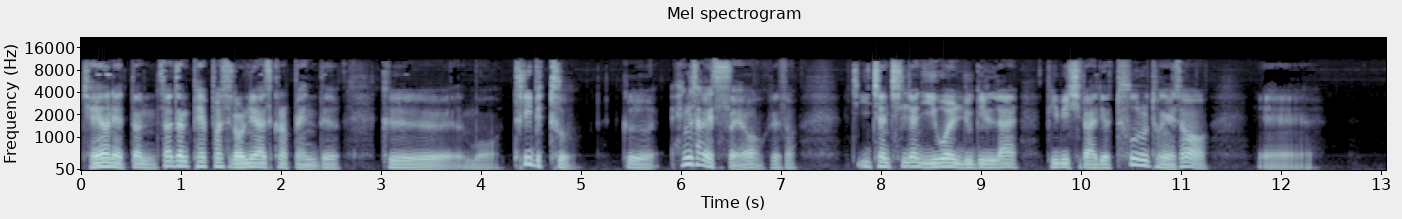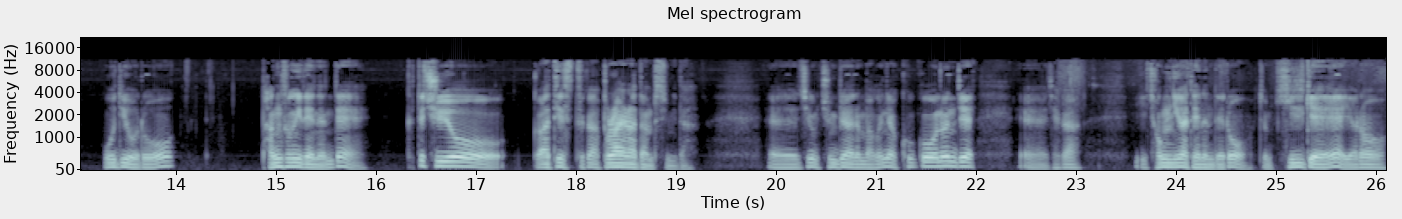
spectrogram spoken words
재현했던 Sgt. Pepper's Lonely Hearts Club Band 그 뭐 tribute 그 행사가 있었어요. 그래서 2007년 2월 6일 날 BBC 라디오 2를 통해서 예, 오디오로 방송이 되는데 그때 주요 그 아티스트가 브라이언 아담스입니다. 에, 지금 준비하는 음악은요. 그거는 이제 에, 제가 이 정리가 되는 대로 좀 길게 여러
